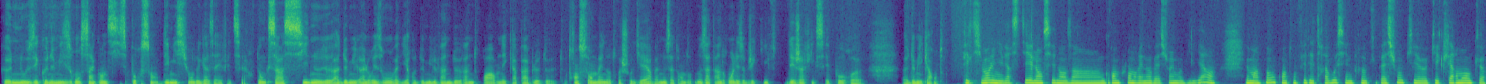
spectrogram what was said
que nous économiserons 56% d'émissions de gaz à effet de serre. Donc ça, si nous, à, à l'horizon, on va dire 2022-2023, on est capable de, transformer notre chaudière, ben nous, nous, atteindrons les objectifs déjà fixés pour 2040. Effectivement, l'université est lancée dans un grand plan de rénovation immobilière. Mais maintenant, quand on fait des travaux, c'est une préoccupation qui est clairement au cœur.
